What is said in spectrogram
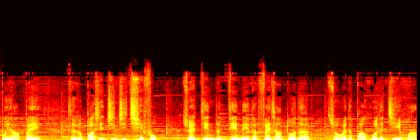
不要被这个保险经纪欺负。所以订的订立的非常多的所谓的保护的计划，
